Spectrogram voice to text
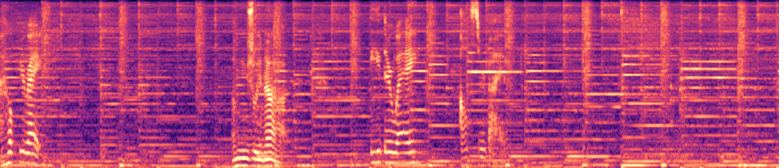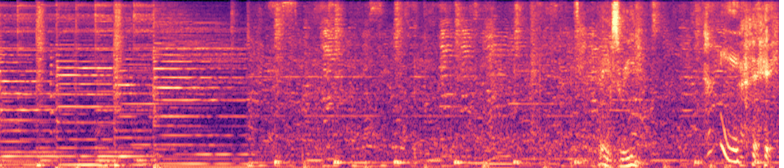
I hope you're right. I'm usually not. Either way, I'll survive. Hey, sweetie. Hi. Hey.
